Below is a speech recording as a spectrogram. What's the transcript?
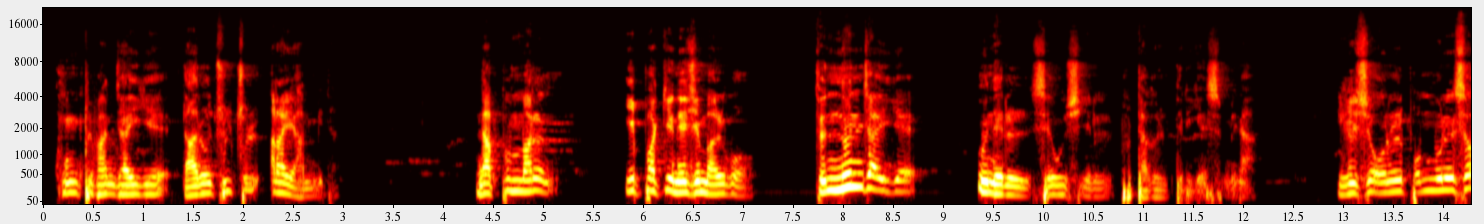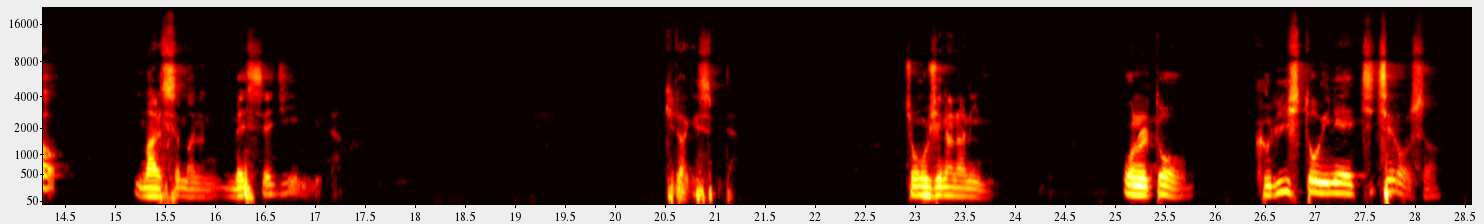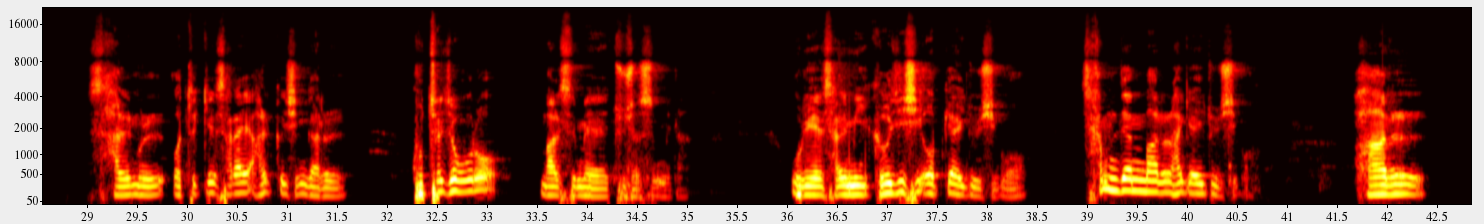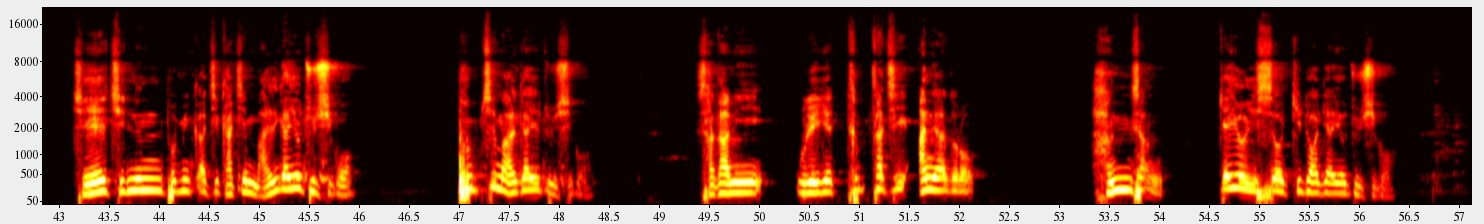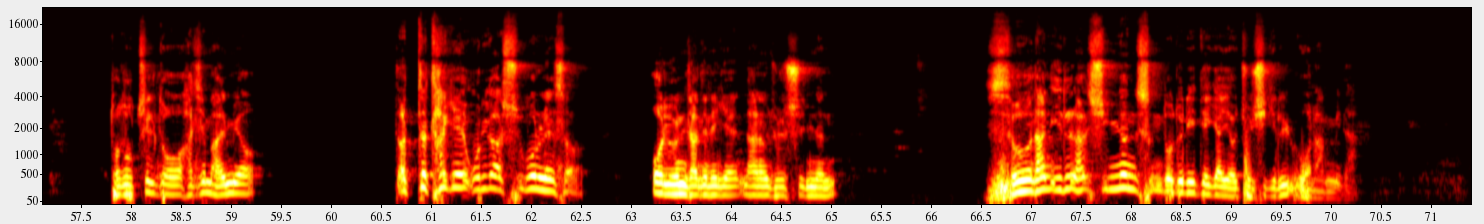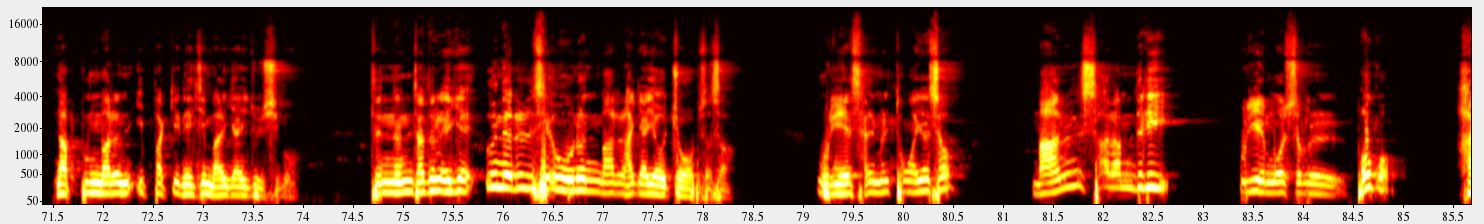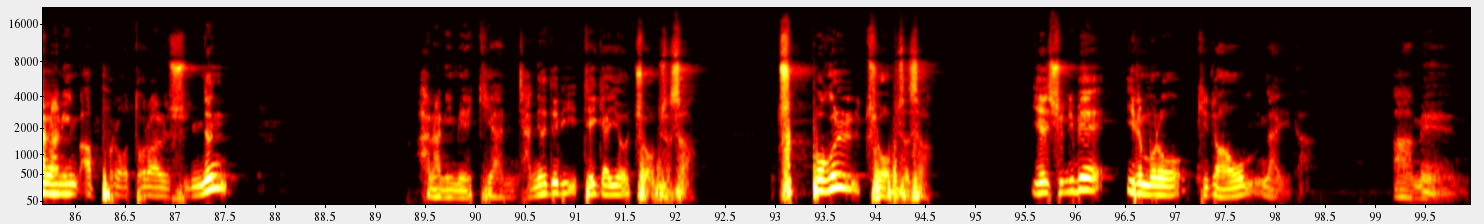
궁핍한 자에게 나눠줄 줄 알아야 합니다. 나쁜 말은 입 밖에 내지 말고 듣는 자에게 은혜를 세우시기를 부탁을 드리겠습니다. 이것이 오늘 본문에서 말씀하는 메시지입니다. 기도하겠습니다. 좋으신 하나님, 오늘도 그리스도인의 지체로서 삶을 어떻게 살아야 할 것인가를 구체적으로 말씀해 주셨습니다. 우리의 삶이 거짓이 없게 해 주시고 참된 말을 하게 해 주시고 화를 죄 짓는 범인까지 말게 하여 주시고 품지 말게 하여 주시고 사단이 우리에게 틈타지 아니하도록 항상 깨어 있어 기도하게 하여 주시고 도둑질도 하지 말며 떳떳하게 우리가 수고를 해서 어려운 자들에게 나눠줄 수 있는 선한 일을 할 수 있는 성도들이 되게 하여 주시기를 원합니다. 나쁜 말은 입 밖에 내지 말게 하여 주시고 듣는 자들에게 은혜를 세우는 말을 하게 하여 주옵소서. 우리의 삶을 통하여서 많은 사람들이 우리의 모습을 보고 하나님 앞으로 돌아올 수 있는 하나님의 귀한 자녀들이 되게 하여 주옵소서. 축복을 주옵소서. 예수님의 이름으로 기도하옵나이다. 아멘.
